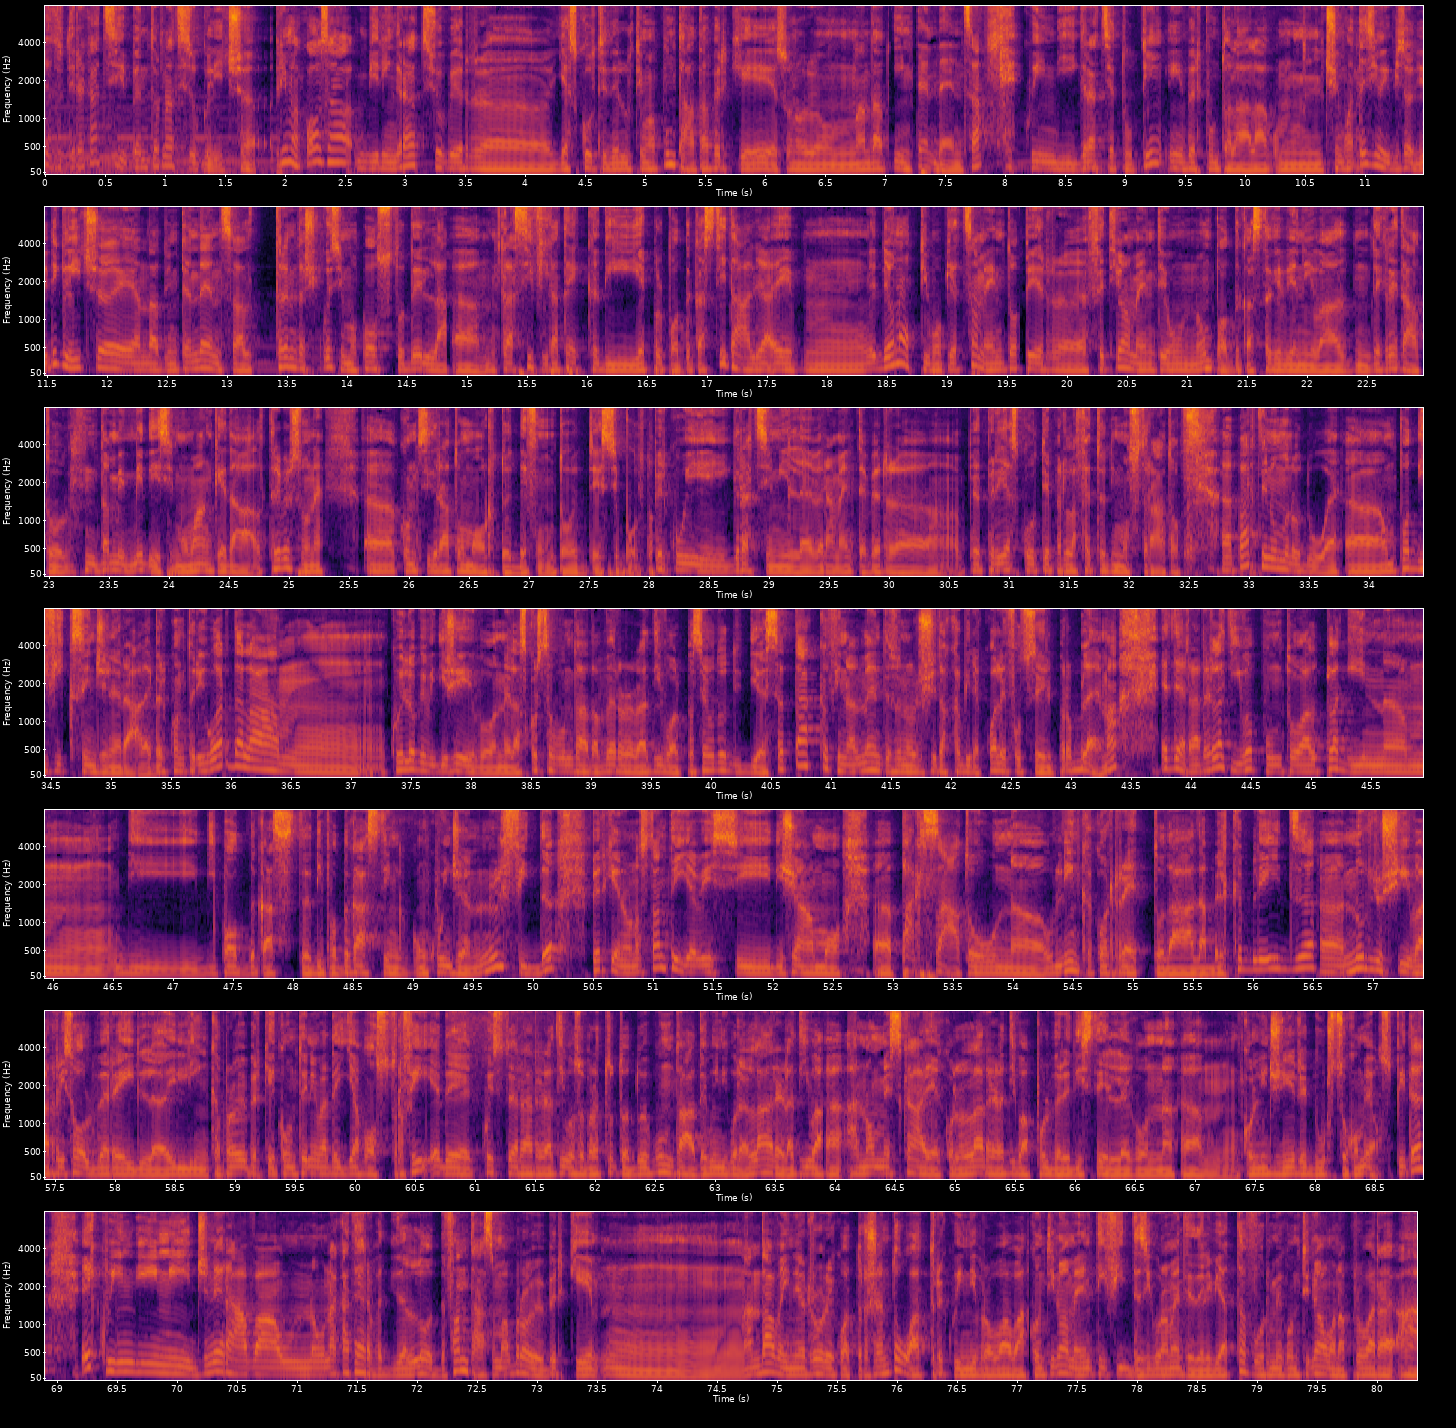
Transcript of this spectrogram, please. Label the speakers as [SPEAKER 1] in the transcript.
[SPEAKER 1] Salve a tutti ragazzi e bentornati su Glitch. Prima cosa vi ringrazio per uh, gli ascolti dell'ultima puntata perché sono andato in tendenza, quindi grazie a tutti per appunto la, la, mm, il cinquantesimo episodio di Glitch è andato in tendenza al 35 posto della uh, classifica tech di Apple Podcast Italia e, um, ed è un ottimo piazzamento per uh, effettivamente un, un, podcast che veniva decretato da me medesimo ma anche da altre persone eh, considerato morto e defunto e sepolto. Per cui grazie mille veramente veramente per, eh, per, per, gli ascolti e per l'affetto dimostrato. Uh, parte numero due, uh, un po' di fix in generale. Per quanto riguarda la, um, quello che vi dicevo nella scorsa puntata, ovvero relativo al pseudo DDoS attack, finalmente sono riuscito a capire quale fosse il problema ed era relativo appunto al plugin um, di, di, podcast, di podcasting con cui generano il feed, perché nonostante gli avessi diciamo uh, parsato un, un, link corretto da, da Belk Blades, non riusciva a risolvere il, il link proprio perché con conteneva degli apostrofi ed è, questo era relativo soprattutto a due puntate, quindi quella là relativa a, a Nome Sky e quella là relativa a Polvere di Stelle con, um, con l'ingegnere D'Urso come ospite e quindi mi generava un, una caterva di download fantasma proprio perché um, andava in errore 404 e quindi provava continuamente i feed sicuramente delle piattaforme continuavano a provare a, a,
